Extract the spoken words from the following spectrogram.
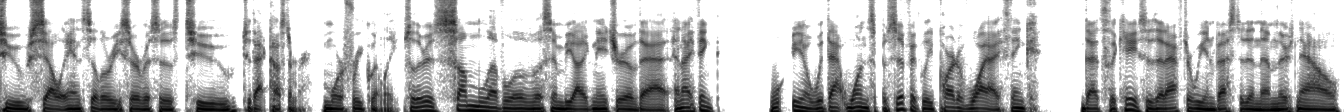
to sell ancillary services to to that customer more frequently. So there is some level of a symbiotic nature of that, and I think you know with that one specifically, part of why I think that's the case is that after we invested in them, there's now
